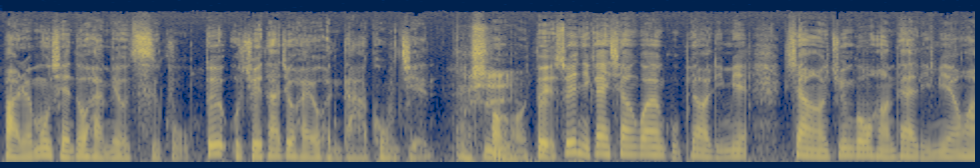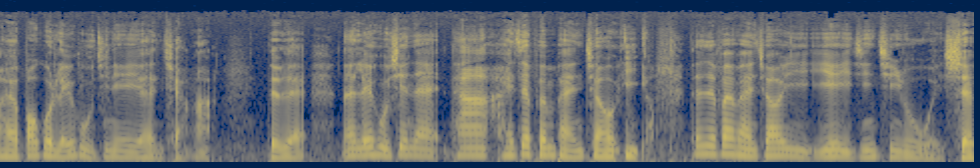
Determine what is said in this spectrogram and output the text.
法人目前都还没有持股，所以我觉得他就还有很大的空间。是、哦，对，所以你看相关的股票里面，像军工、航太里面的话，还有包括雷虎今天也很强啊。对不对？那雷虎现在它还在分盘交易，但是分盘交易也已经进入尾声。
